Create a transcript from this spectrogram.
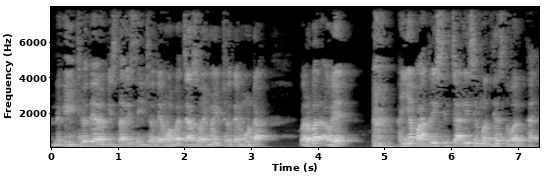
એટલે કે ઇઠ્યોતેર પિસ્તાલીસથી ઇઠ્યોતેરમાં પચાસ હોય એમાં ઇઠ્યોતેર મોટા બરાબર હવે અહીંયા પાંત્રીસથી ચાલીસ એ મધ્યસ્થ વર્ગ થાય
